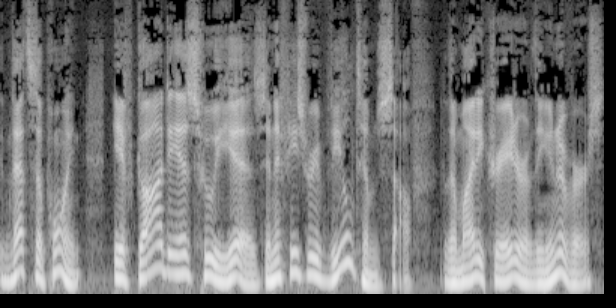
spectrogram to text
That's the point. If God is who He is, and if He's revealed Himself, the mighty creator of the universe,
